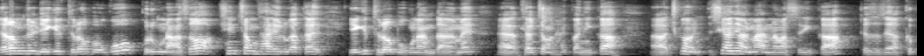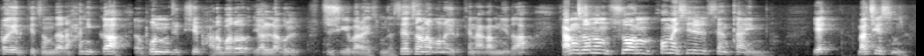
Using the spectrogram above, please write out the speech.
여러분들 얘기를 들어보고 그러고 나서 신청 사유를 갖다 얘기 들어보고 난 다음에 에, 결정을 할 거니까 아, 지금 시간이 얼마 안 남았으니까 그래서 제가 급하게 이렇게 전달을 하니까 본 즉시 바로 바로 연락을 주시기 바라겠습니다. 제 전화번호 이렇게 나갑니다. 장소는 수원 호매실 센터입니다. 예, 마치겠습니다.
